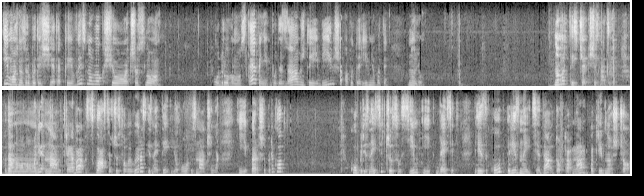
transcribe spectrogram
І можна зробити ще такий висновок, що число у другому степені буде завжди більше або дорівнювати нулю. Номер 1016. В даному номері нам треба скласти числовий вираз і знайти його значення. І перший приклад куб різниці чисел 7 і 10. Різ, куб різниці. Да? Тобто нам потрібно що?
